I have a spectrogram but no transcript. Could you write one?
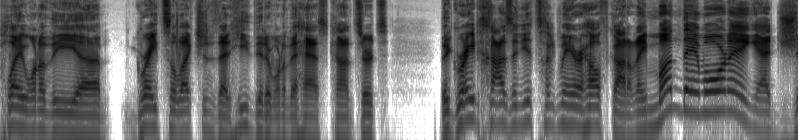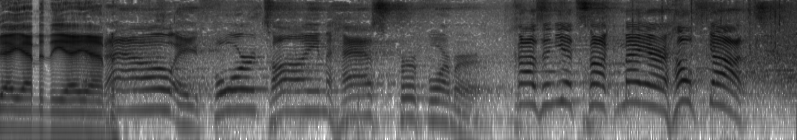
play one of the uh, great selections that he did at one of the HASC concerts. The great Chazan Yitzchak Meir Helfgot on a Monday morning at JM in the AM. Now a four-time HASC performer, Chazan Yitzchak Meir Helfgot.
